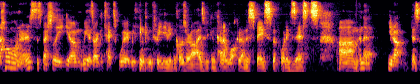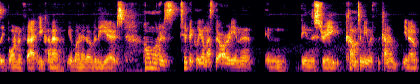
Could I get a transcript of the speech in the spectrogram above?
homeowners, especially, you know, we as architects, we we think in 3D. We can close our eyes. We can kind of walk around a space before it exists, um, and that you're not necessarily born with that. You kind of you learn it over the years. Homeowners typically, unless they're already in the in the industry, come to me with the kind of you know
